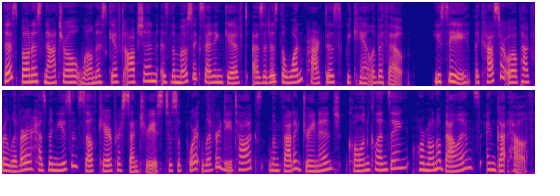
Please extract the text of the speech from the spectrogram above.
This bonus natural wellness gift option is the most exciting gift as it is the one practice we can't live without. You see, the castor oil pack for liver has been used in self care for centuries to support liver detox, lymphatic drainage, colon cleansing, hormonal balance, and gut health.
